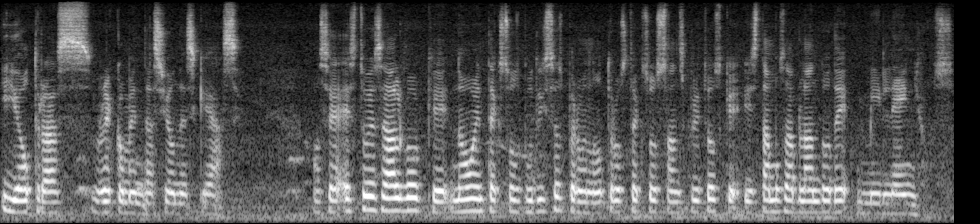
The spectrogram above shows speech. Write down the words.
y otras recomendaciones que hace. O sea, esto es algo que no en textos budistas, pero en otros textos sánscritos que estamos hablando de milenios.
